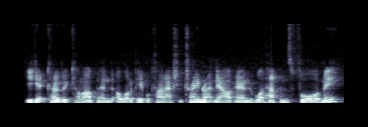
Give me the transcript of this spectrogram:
You get COVID come up, and a lot of people can't actually train right now. And what happens for me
